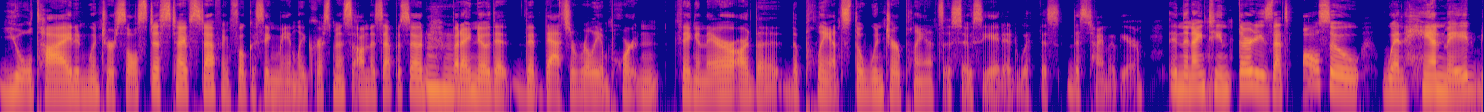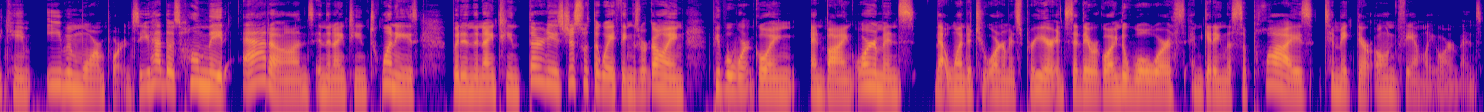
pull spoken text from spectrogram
Yuletide and winter solstice type stuff. I'm focusing mainly Christmas on this episode, Mhm. but I know that that that's a really important thing. And there are the the plants, the winter plants associated with this this time of year. In the 1930s, that's also when handmade became even more important. So you had those homemade add-ons in the 1920s, but in the 1930s, just with the way things were going, people weren't going and buying ornaments that one to two ornaments per year. Instead, they were going to Woolworths and getting the supplies to make their own family ornaments.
